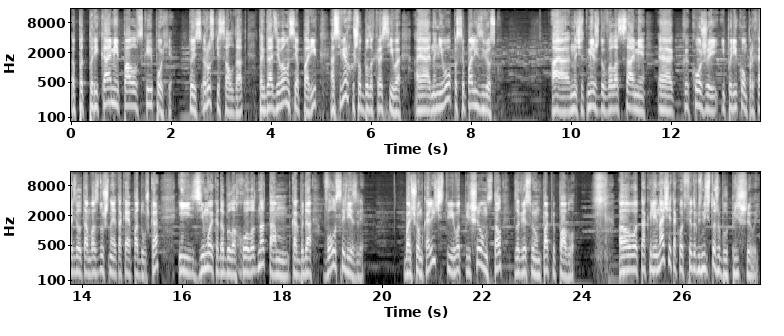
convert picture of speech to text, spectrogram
э, под париками Павловской эпохи. То есть русский солдат тогда одевал на себя парик, а сверху, чтобы было красиво, э, на него посыпали звездку а, значит, между волосами, э, кожей и париком проходила там воздушная такая подушка, и зимой, когда было холодно, там, как бы, да, волосы лезли в большом количестве, и вот плешивым стал благодаря своему папе Павлу. А вот, так или иначе, так вот, Федор Кузьмич тоже был плешивый.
